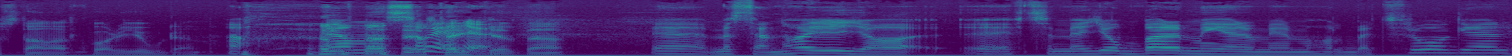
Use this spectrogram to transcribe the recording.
stannat kvar i jorden. Ja, ja men så är enkelt, det. Eh, men sen har ju jag, eftersom jag jobbar mer och mer med hållbarhetsfrågor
